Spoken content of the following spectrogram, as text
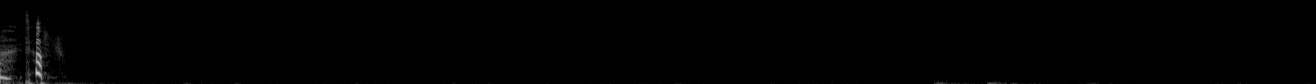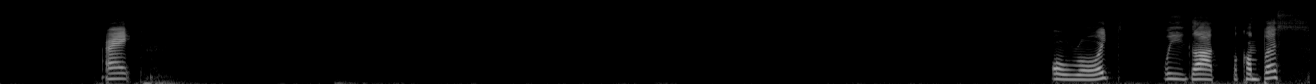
What the f- Alright. Alright. We got the compass.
